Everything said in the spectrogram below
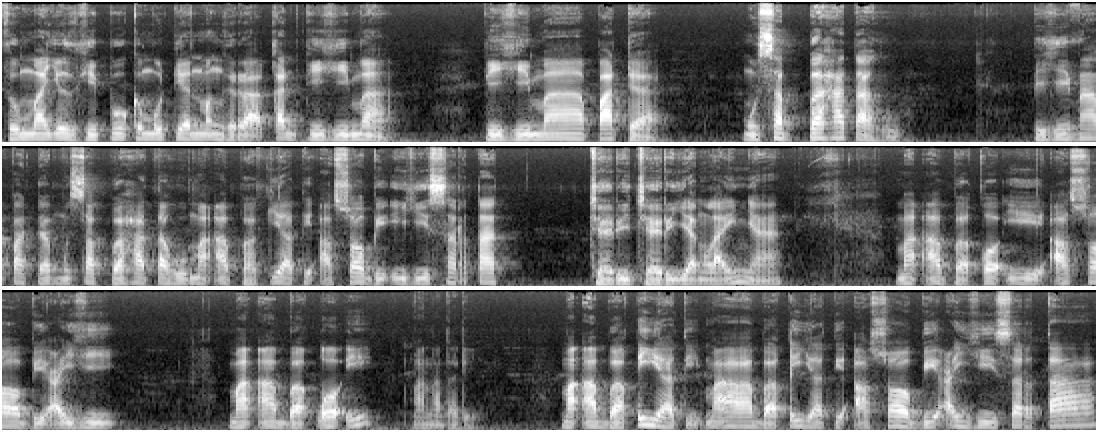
Thumma yudhibu kemudian menggerakkan bihima. Bihima pada musabbahatahu. Bihima pada musabbahatahu ma'abakiyati asobi'ihi serta jari-jari yang lainnya ma'abaqoi asabi'aihi ma'abaqoi mana tadi? Ma'abaqiyati ma'abaqiyati asabi'aihi serta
